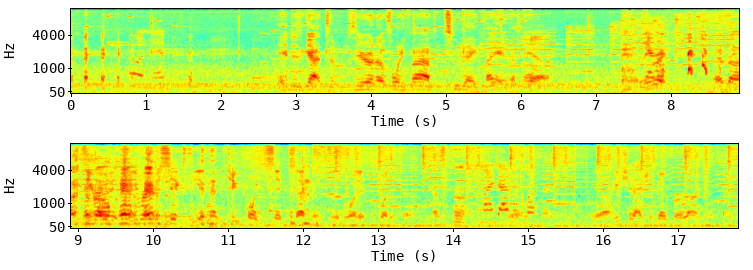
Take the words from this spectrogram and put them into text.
Oh no. It just got to zero to forty-five two day fast. That's all. Yeah. Zero, That's all. That's zero, all. to, zero to 60 in 2.6 seconds is what it what it does. That's tough. My dad would love this. Yeah, he should actually go for a ride one time.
